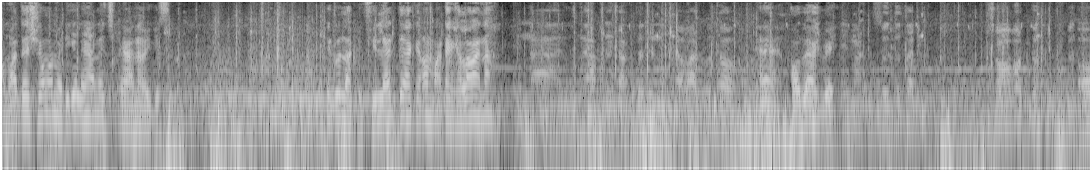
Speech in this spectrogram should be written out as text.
আমাদের সময় মেডিকেল এখানে এখানে হয়ে গেছিল। এগুলো কি ফিল্ডার দিয়ে এখন মাঠে খেলা হয় না? হ্যাঁ কবে আসবে? ও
